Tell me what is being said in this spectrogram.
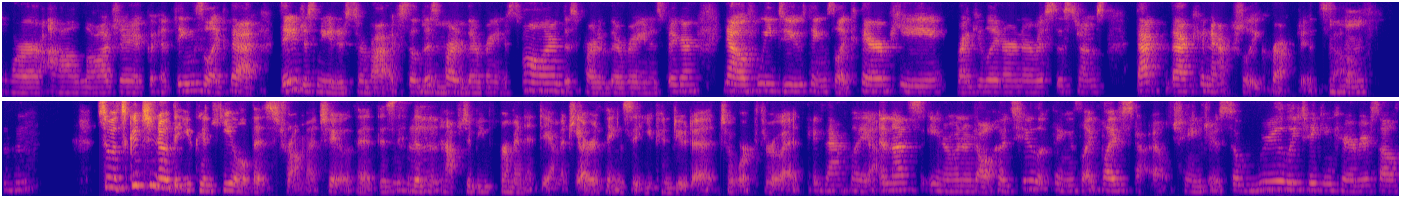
or uh, logic and things like that. They just needed to survive. So this mm-hmm. part of mm-hmm. their brain is smaller, this part of their brain is bigger. Now, if we do things like therapy, regulate our nervous systems, that that can actually correct itself. Mm-hmm. Mm-hmm. So it's good to know that you can heal this trauma too, that this mm-hmm. doesn't have to be permanent damage. Yep. There are things that you can do to to work through it. Exactly. And that's, you know, in adulthood too, things like lifestyle changes. So really taking care of yourself,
